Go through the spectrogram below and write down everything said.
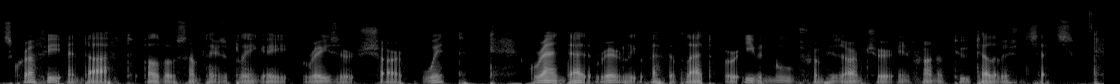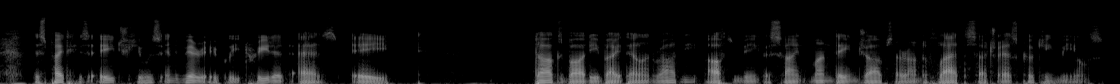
Scruffy and daft, although sometimes playing a razor-sharp wit, Grandad rarely left the flat or even moved from his armchair in front of two television sets. Despite his age, he was invariably treated as a dog's body by Del and Rodney, often being assigned mundane jobs around the flat, such as cooking meals.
